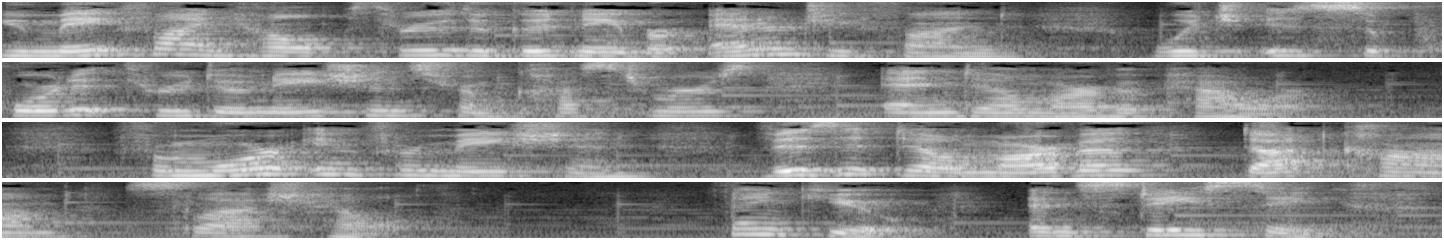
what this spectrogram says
you may find help through the Good Neighbor Energy Fund, which is supported through donations from customers and Delmarva Power. For more information, visit delmarva.com/help. Thank you and stay safe.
